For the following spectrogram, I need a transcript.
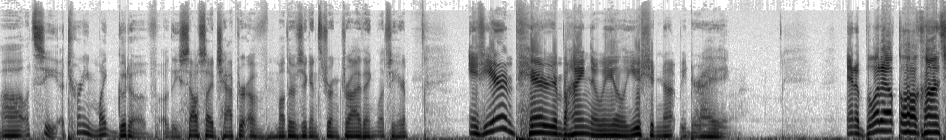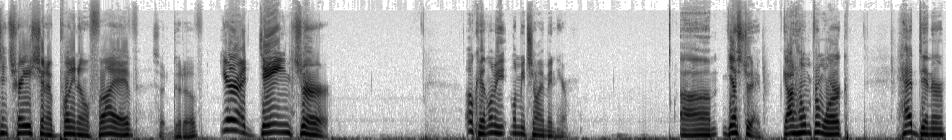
Uh, let's see. Attorney Mike Goodove of the Southside chapter of Mothers Against Drunk Driving. Let's see here. If you're impaired and behind the wheel, you should not be driving. At a blood alcohol concentration of 0.05, said Goodove, you're a danger. Okay, let me let me chime in here. Um, yesterday, got home from work, had dinner,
